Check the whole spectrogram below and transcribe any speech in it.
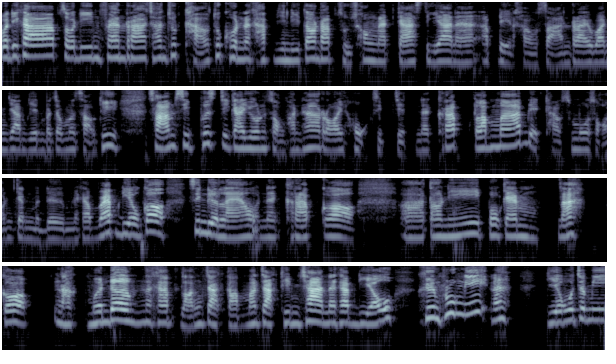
วัสดีครับ สวัสดีแฟนราชันชุดขาวทุกคนนะครับ ยินดีต้อนรับสู่ช่องนัดกาสตียนะฮะอัปเดตข่าวสารรายวันยามเย็นประจำวันเสาร์ที่ 30 พฤศจิกายน 2567 นะครับ กลับมาอัปเดตข่าวสโมสรกันเหมือนเดิมนะครับ แวบเดียวก็สิ้นเดือนแล้วนะครับ ก็ตอนนี้โปรแกรมนะก็หนักเหมือนเดิมนะครับ หลังจากกลับมาจากทีมชาตินะครับ เดี๋ยวคืนพรุ่งนี้นะเดี๋ยวจะมี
